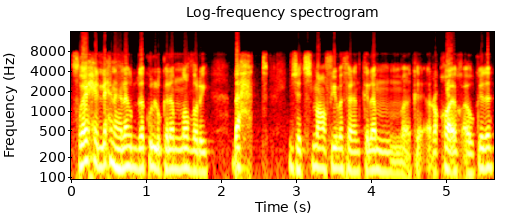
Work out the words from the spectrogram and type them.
صحيح اللي إحنا هناخده ده كله كلام نظري بحت مش هتسمعوا فيه مثلا كلام رقائق أو كده.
